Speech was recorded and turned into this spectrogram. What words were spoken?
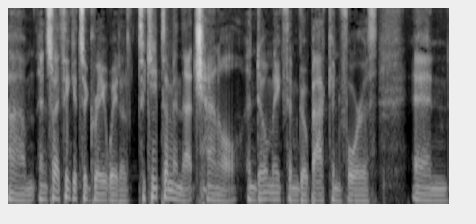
Um, and so I think it's a great way to to keep them in that channel and don't make them go back and forth, and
